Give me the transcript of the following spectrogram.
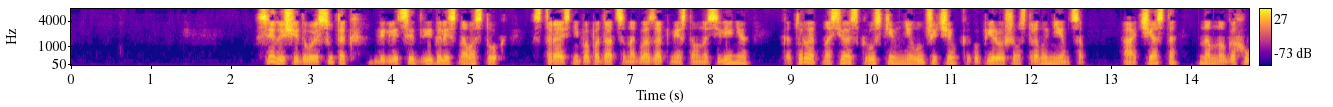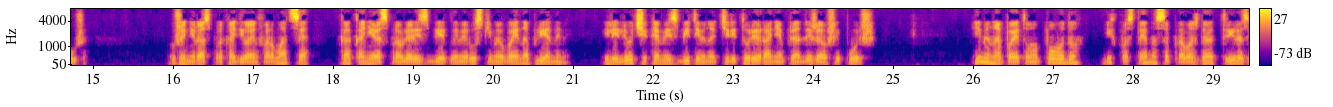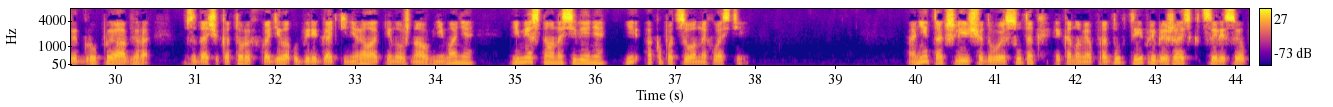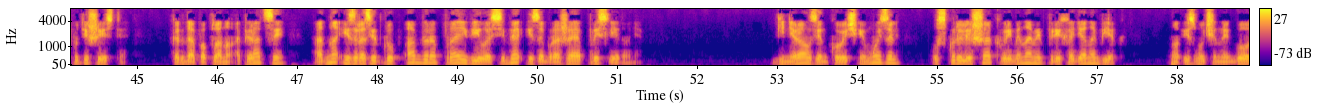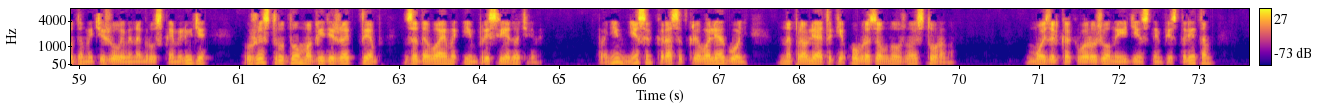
Следующие двое суток беглецы двигались на восток, стараясь не попадаться на глаза к местному населению, которое относилось к русским не лучше, чем к оккупировавшим страну немцам, а часто – намного хуже. Уже не раз проходила информация, как они расправлялись с беглыми русскими военнопленными или летчиками, сбитыми на территории ранее принадлежавшей Польши. Именно по этому поводу их постоянно сопровождают три разведгруппы Абвера, в задачу которых входило уберегать генерала от ненужного внимания и местного населения, и оккупационных властей. Они так шли еще двое суток, экономя продукты и приближаясь к цели своего путешествия, когда по плану операции одна из разведгрупп Абвера проявила себя, изображая преследование. Генерал Зенкович и Мойзель ускорили шаг, временами переходя на бег, но измученные голодом и тяжелыми нагрузками люди уже с трудом могли держать темп, задаваемый им преследователями. По ним несколько раз открывали огонь, направляя таким образом в нужную сторону. Мойзель, как вооруженный единственным пистолетом,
